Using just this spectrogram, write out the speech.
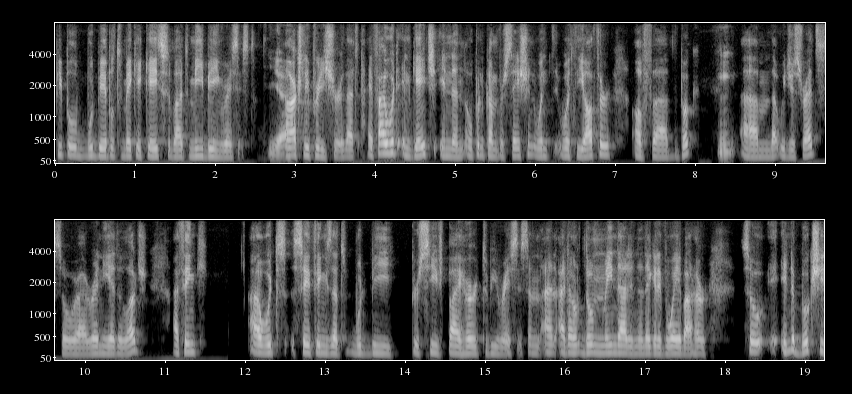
people would be able to make a case about me being racist. Yeah, I'm actually pretty sure that if I would engage in an open conversation with with the author of uh, the book mm. um, that we just read, so uh, Reni Eddo-Lodge, I think I would say things that would be perceived by her to be racist, and, and I don't don't mean that in a negative way about her. So in the book, she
